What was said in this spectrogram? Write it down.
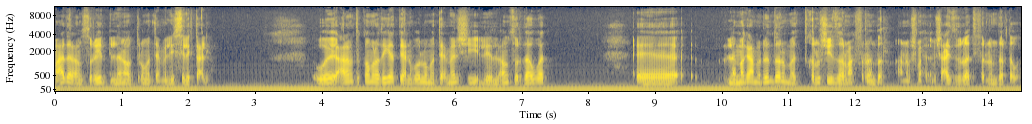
ما عدا العنصرين اللي أنا قلت له ما تعمليش select عليهم. وعلامة الكاميرا ديت يعني بقول له ما تعملش للعنصر دوت. آه لما أجي أعمل render ما تخلوش يظهر معاك في ال render أنا مش محت... مش عايزه دلوقتي في ال render دوت.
